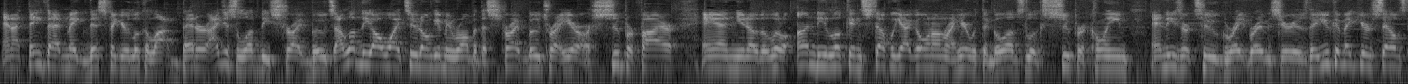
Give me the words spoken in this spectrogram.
And I think that'd make this figure look a lot better. I just love these striped boots. I love the all white too, don't get me wrong, but the striped boots right here are super fire. And, you know, the little undie looking stuff we got going on right here with the gloves looks super clean. And these are two great Rey Mysterios that you can make yourselves.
